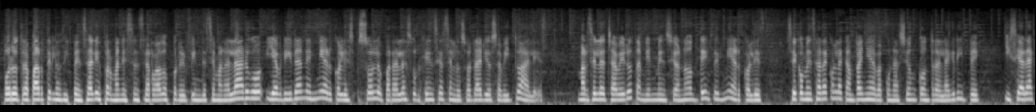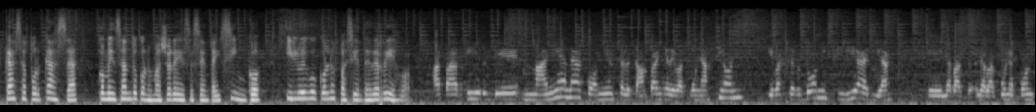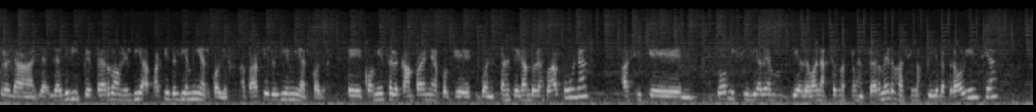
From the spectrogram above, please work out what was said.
Por otra parte, los dispensarios permanecen cerrados por el fin de semana largo y abrirán el miércoles solo para las urgencias en los horarios habituales. Marcela Chavero también mencionó desde el miércoles se comenzará con la campaña de vacunación contra la gripe y se hará casa por casa comenzando con los mayores de 65 y luego con los pacientes de riesgo. A partir de mañana comienza la campaña de vacunación que va a ser domiciliaria eh, la, vacuna contra la, gripe, perdón, el día a partir del día miércoles, a partir del día miércoles eh, comienza la campaña porque bueno están llegando las vacunas, así que mm, domiciliaria le van a hacer nuestros enfermeros, así nos pide la provincia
